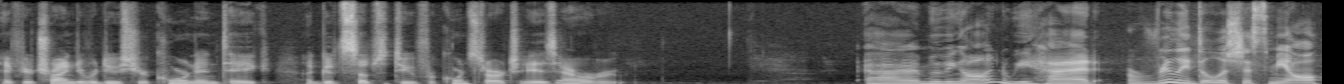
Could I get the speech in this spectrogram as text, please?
if you're trying to reduce your corn intake, a good substitute for cornstarch is arrowroot. Uh, moving on, we had a really delicious meal.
